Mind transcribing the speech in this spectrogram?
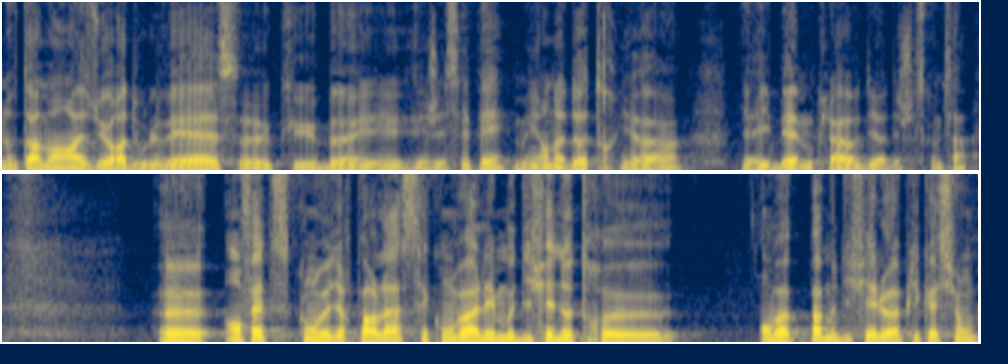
notamment Azure, AWS, euh, Cube et, GCP, mais il y en a d'autres. Il, y a IBM Cloud, il y a des choses comme ça. En fait, ce qu'on veut dire par là, c'est qu'on va aller modifier notre... On va pas modifier l'application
